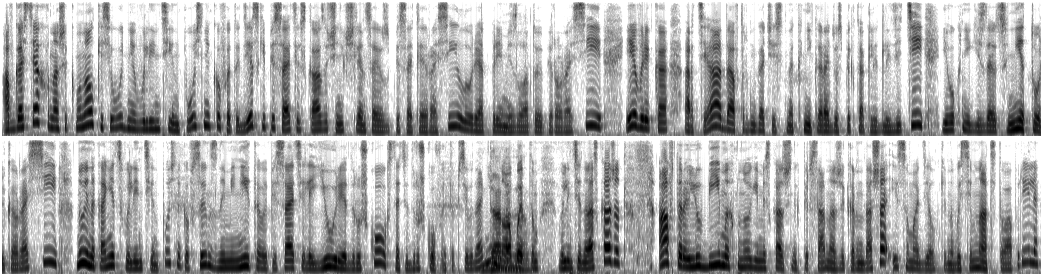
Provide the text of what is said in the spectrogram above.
А в гостях в нашей коммуналке сегодня Валентин Постников, это детский писатель, сказочник, член Союза писателей России, лауреат премии «Золотое перо России», Эврика, Артиада, автор многочисленных книг и радиоспектаклей для детей. Его книги издаются не только в России. Ну и, наконец, Валентин Постников, сын знаменитого писателя Юрия Дружкова. Кстати, Дружков – это псевдоним, Да, но да, об да. этом Валентин расскажет. Авторы любимых многими сказочных персонажей Карандаша и Самоделкина. 18 апреля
